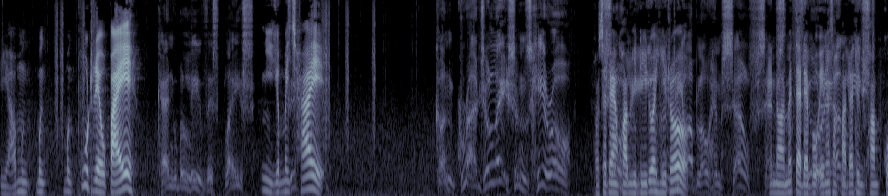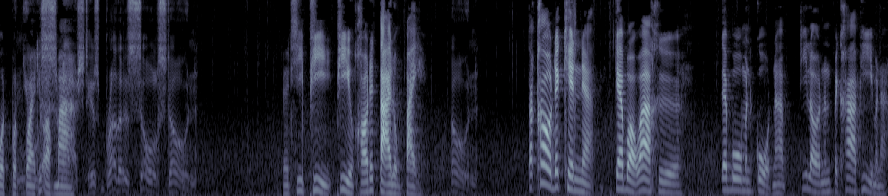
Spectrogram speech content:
เดี๋ยวมึงมึงมึงพูดเร็วไป Can you believe this place? นี่ก็ไม่ใช่ Congratulations, hero. ขอแสดงความยินดีด้วย Surely ฮีโร่ even Diablo himself แน่นอนแม้แต่แดโบเองก็สัมผัสได้ถึงความโกรธปลดปล่อยที่ออกมา smashed his brother's soul stone. ในที่พี่พี่ของเขาได้ตายลงไป Stone. ถ้าเข้าเด็กเคนเนี่ย แกบอกว่าคือเดโบมันโกรธนะครับ ที่เรานั้นไปฆ่าพี่มันนะ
